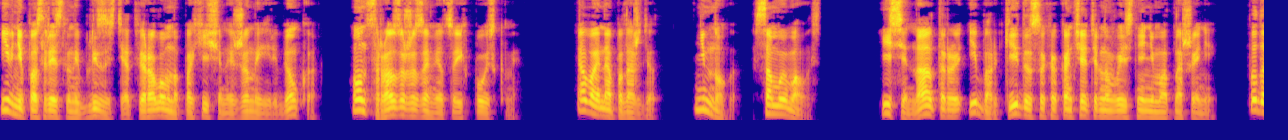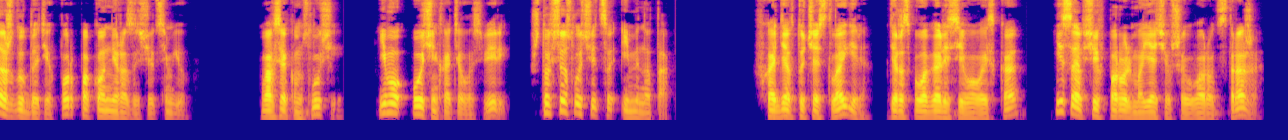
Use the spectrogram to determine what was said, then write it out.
и в непосредственной близости от вероломно похищенной жены и ребенка, он сразу же займется их поисками. А война подождет. Немного, самую малость. И сенаторы, и баркиды с их окончательным выяснением отношений подождут до тех пор, пока он не разыщет семью. Во всяком случае, ему очень хотелось верить, что все случится именно так. Входя в ту часть лагеря, где располагались его войска, и сообщив пароль маячившей у ворот стража,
